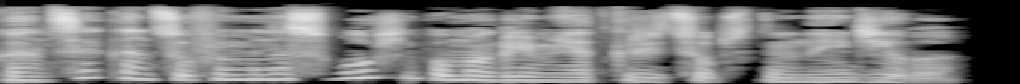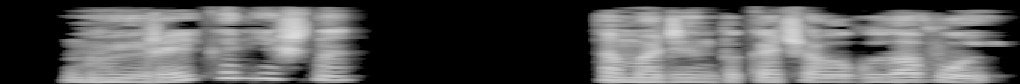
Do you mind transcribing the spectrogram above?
Конце концов, именно слухи помогли мне открыть собственное дело. Ну и Рэй, конечно». Амадин покачал головой.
